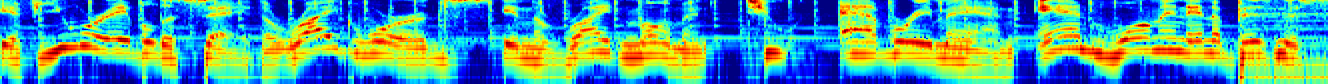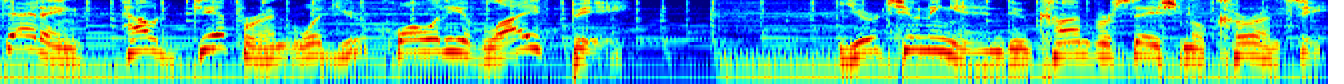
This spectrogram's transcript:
If you were able to say the right words in the right moment to every man and woman in a business setting, how different would your quality of life be? You're tuning in to Conversational Currency,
